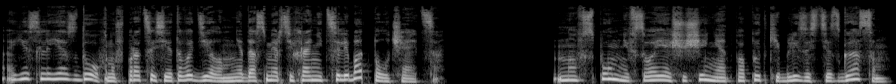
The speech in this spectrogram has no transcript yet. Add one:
А если я сдохну в процессе этого дела, мне до смерти хранить целебат получается? Но вспомнив свои ощущения от попытки близости с Гасом,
